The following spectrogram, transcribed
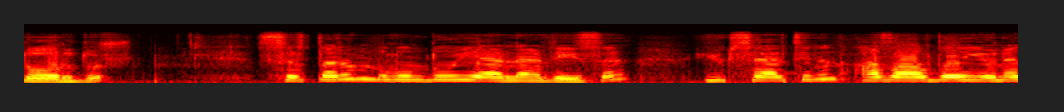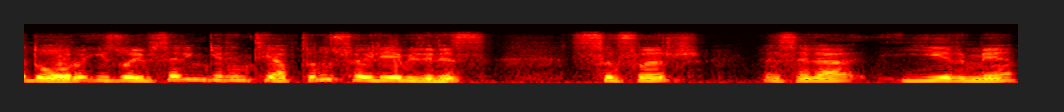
doğrudur. Sırtların bulunduğu yerlerde ise yükseltinin azaldığı yöne doğru izoipslerin girinti yaptığını söyleyebiliriz. 0 mesela 20 e,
